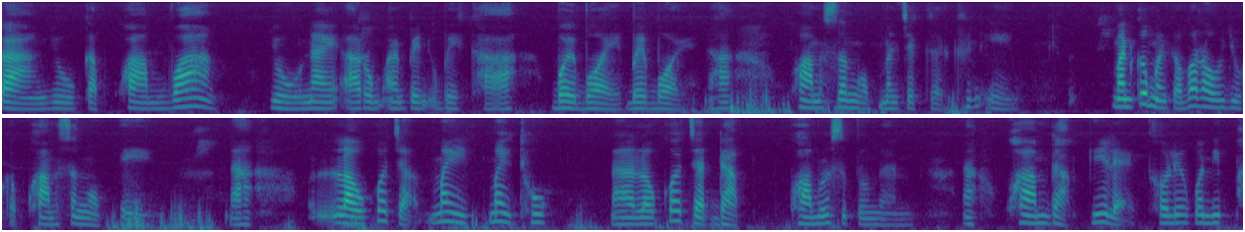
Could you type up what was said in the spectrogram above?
กลางอยู่กับความว่างอยู่ในอารมณ์อันเป็นอุเบกขาบ่อยๆ บ่อยๆนะคะความสงบมันจะเกิดขึ้นเอง มันก็เหมือนกับว่าเราอยู่กับความสงบเองนะเราก็จะไม่ไม่ทุกข์นะเราก็จะดับความรู้สึกตรงนั้น ความดับนี่แหละเขาเรียกว่านิพพ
